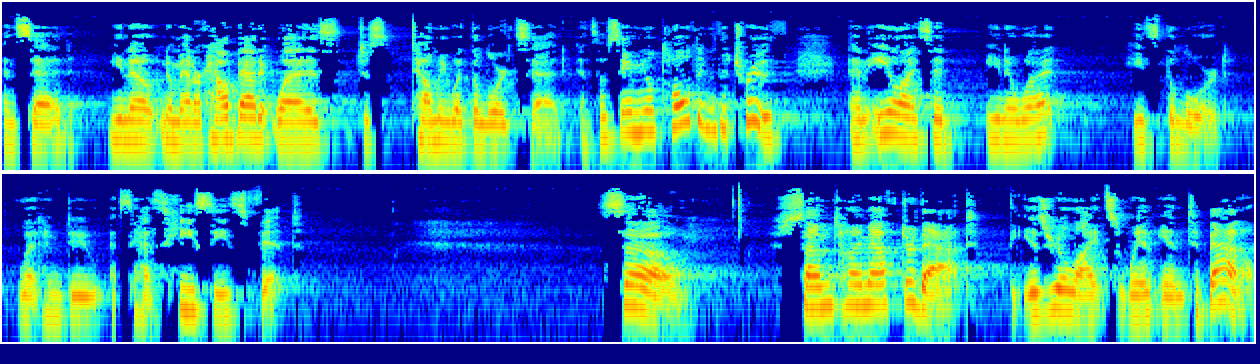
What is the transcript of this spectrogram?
and said, You know, no matter how bad it was, just tell me what the Lord said. And so Samuel told him the truth. And Eli said, You know what? He's the Lord. Let him do as he sees fit. So, sometime after that, the Israelites went into battle.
